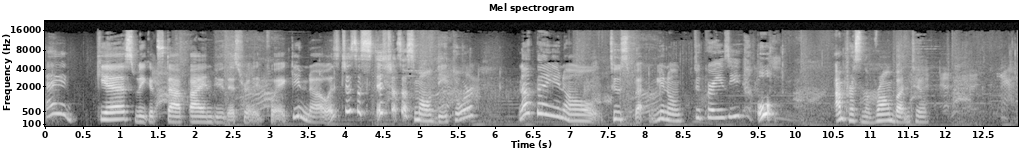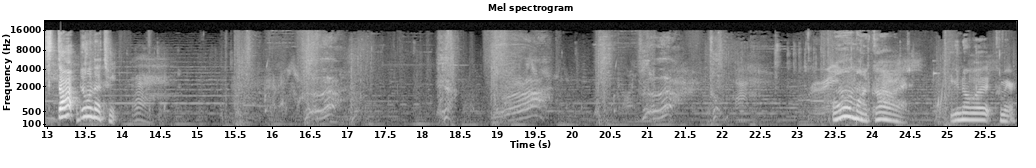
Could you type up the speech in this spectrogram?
I guess we could stop by and do this really quick. You know, it's just a, it's just a small detour. Nothing, you know, too spe you know, too crazy. Oh, I'm pressing the wrong button too. Stop doing that to me. Oh my god. You know what? Come here.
